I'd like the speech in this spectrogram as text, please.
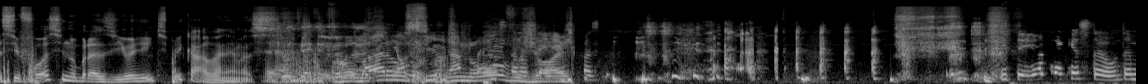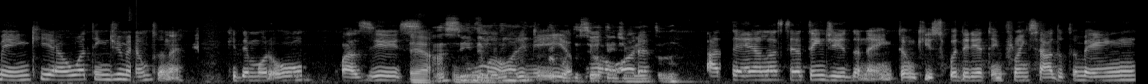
Se fosse no Brasil, a gente explicava, né? Mas. É verdade. Roubaram o Realmente, fio na de novo, Jorge. o e tem outra questão também, que é o atendimento, né? Que demorou quase É. Assim, o- demorou Uma hora e meia, o uma atendimento, né? até ela ser atendida, né? Então que isso poderia ter influenciado também.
